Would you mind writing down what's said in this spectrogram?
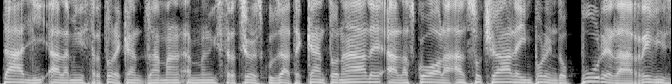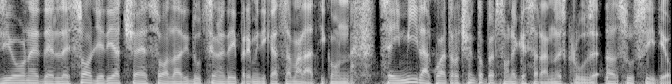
tagli all'amministratore amministrazione scusate, cantonale, alla scuola, al sociale, imponendo pure la revisione delle soglie di accesso alla riduzione dei premi di cassa malati con 6.400 persone che saranno escluse dal sussidio.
